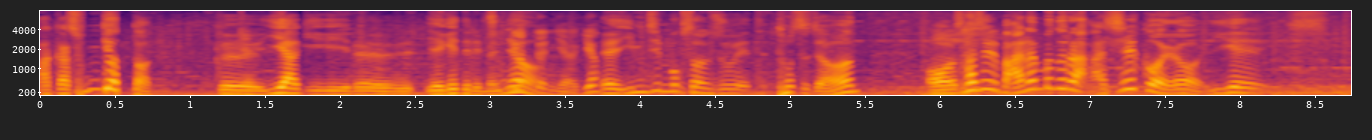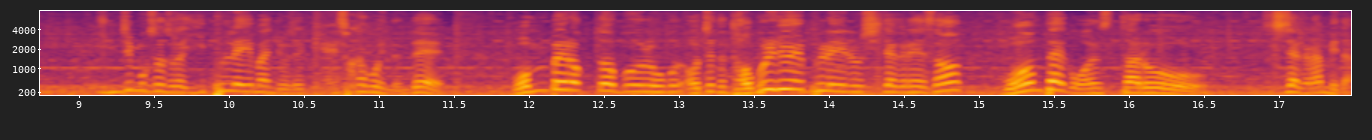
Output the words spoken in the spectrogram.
아까 숨겼던 그 이야기를 얘기 드리면요. 네. 숨겼던 이야기요? 예, 임진묵 선수의 토스전. 어 사실 많은 분들은 아실 거예요. 이게 임진묵 선수가 이 플레이만 요새 계속 하고 있는데 원배럭 더블 혹은 어쨌든 W의 플레이로 시작을 해서 원팩 원스타로 시작을 합니다.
